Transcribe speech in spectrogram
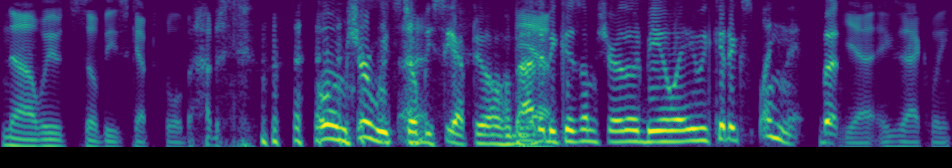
No, we would still be skeptical about it. Well, I'm sure we'd still be skeptical about Yeah. it because I'm sure there'd be a way we could explain it. But yeah, exactly.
